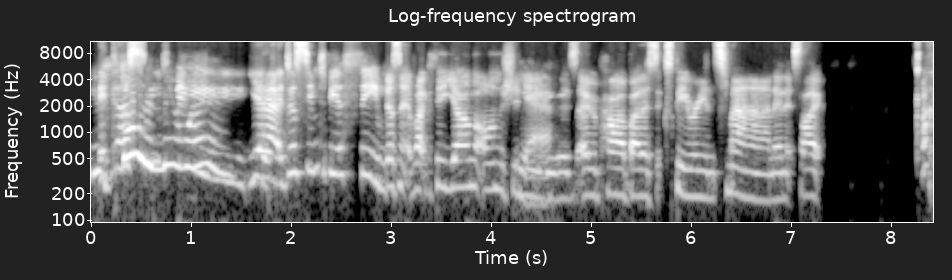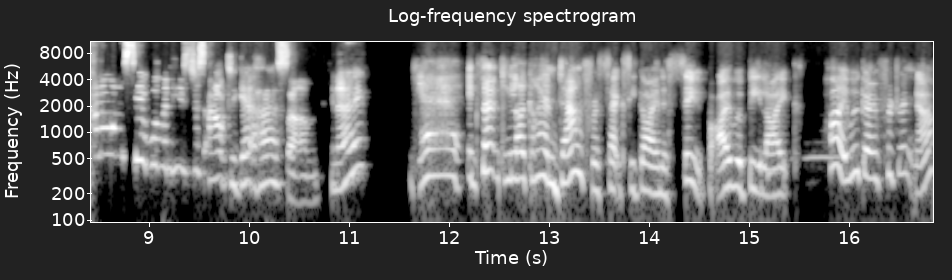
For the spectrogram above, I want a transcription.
it does seem to be, yeah, it does seem to be a theme, doesn't it? Like the young ingenue yeah. is overpowered by this experienced man, and it's like I kind of want to see a woman who's just out to get her some, you know? Yeah, exactly. Like I am down for a sexy guy in a suit, but I would be like, "Hi, we're going for a drink now."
